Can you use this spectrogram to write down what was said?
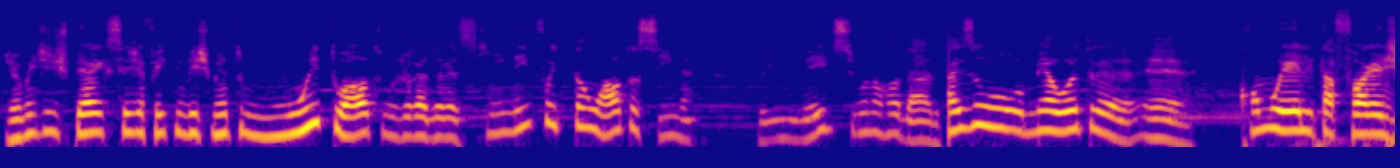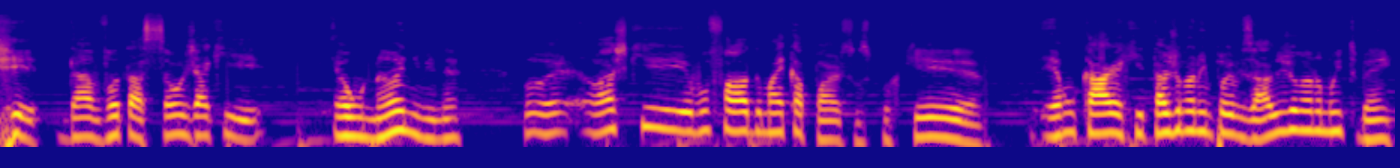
Geralmente a gente espera que seja feito um investimento muito alto no jogador assim, e nem foi tão alto assim, né? Foi meio de segunda rodada. Mas o minha outra é. Como ele tá fora de, da votação, já que é unânime, né? Eu acho que eu vou falar do Micah Parsons, porque é um cara que tá jogando improvisado e jogando muito bem.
